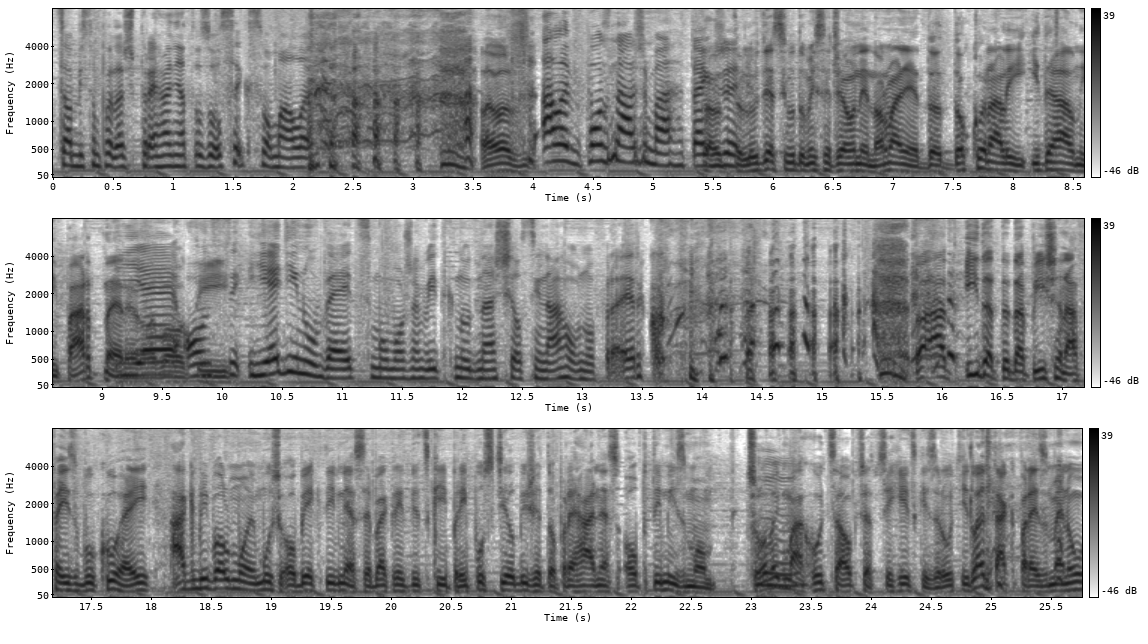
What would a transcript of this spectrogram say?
Chcel by som povedať, že preháňa to so sexom, ale, Lebo ale poznáš ma, to, takže... to ľudia si budú myslieť, že on je normálne do, dokonalý, ideálny partner. Je, lebo on ty... si, jedinú vec mu môžem vytknúť, našiel si na hovno frajerku. No a Ida teda píše na Facebooku, hej, ak by bol môj muž objektívny a sebakritický, pripustil by, že to preháňa s optimizmom. Človek Mm. má chuť sa občas psychicky zrútiť len tak pre zmenu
